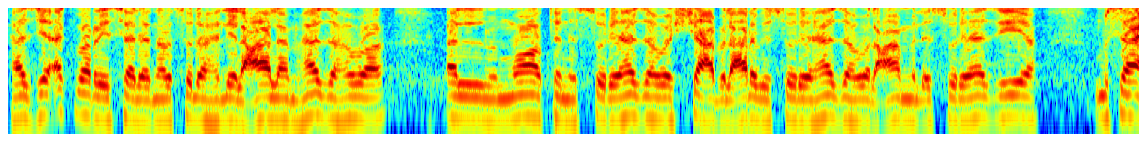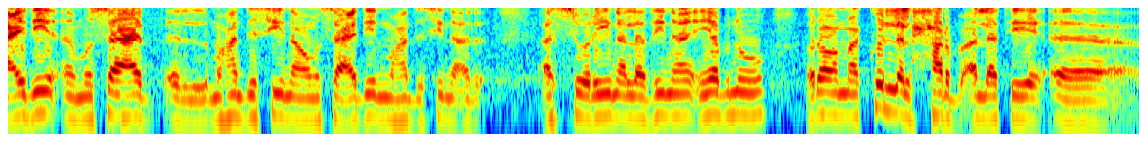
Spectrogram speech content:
هذه أكبر رسالة نرسلها للعالم. هذا هو المواطن السوري هذا هو الشعب العربي السوري هذا هو العامل السوري. هذه هي مساعدين مساعد المهندسين أو مساعدين المهندسين السوريين الذين يبنوا رغم كل الحرب التي آه،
